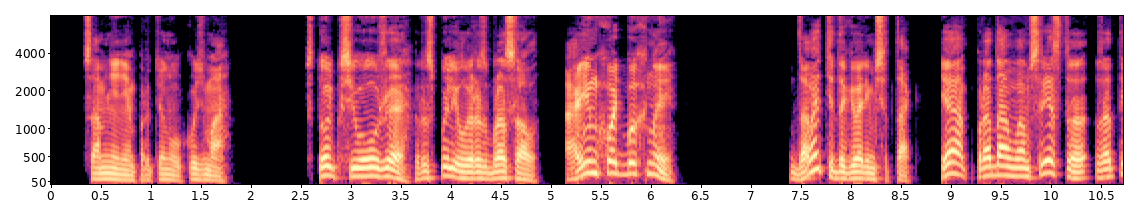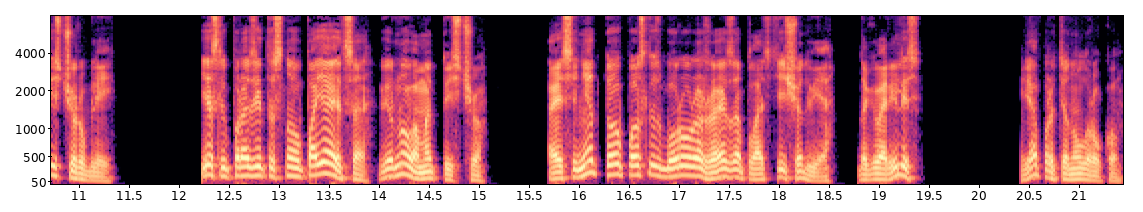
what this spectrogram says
— сомнением протянул Кузьма. — Столько всего уже распылил и разбросал, а им хоть бы хны. — Давайте договоримся так. Я продам вам средства за тысячу рублей. Если паразиты снова появятся, верну вам эту тысячу. А если нет, то после сбора урожая заплатите еще две. Договорились? Я протянул руку.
